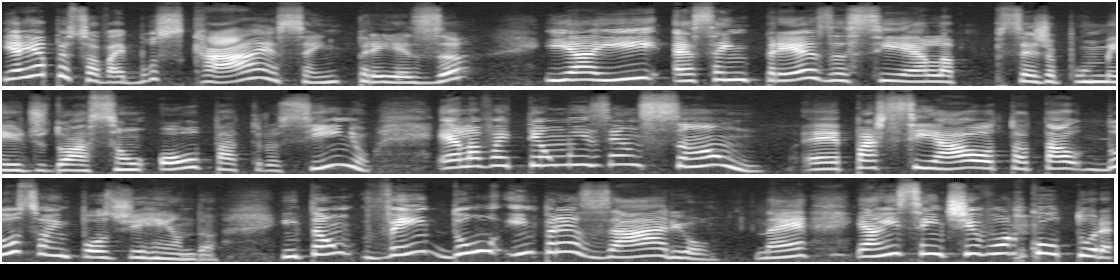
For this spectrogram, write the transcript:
E aí a pessoa vai buscar essa empresa. E aí, essa empresa, se ela seja por meio de doação ou patrocínio, ela vai ter uma isenção é, parcial ou total do seu imposto de renda. Então, vem do empresário, né? E aí incentivo a cultura.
